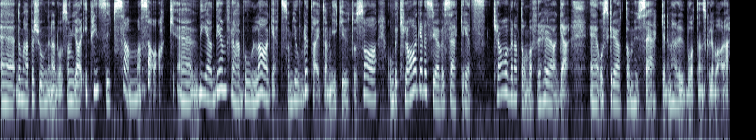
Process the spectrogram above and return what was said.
eh, de här personerna då som gör i princip samma sak. Eh, VDn för det här bolaget som gjorde Titan gick ut och sa och beklagade sig över säkerhetskraven att de var för höga eh, och skröt om hur säker den här ubåten skulle vara.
